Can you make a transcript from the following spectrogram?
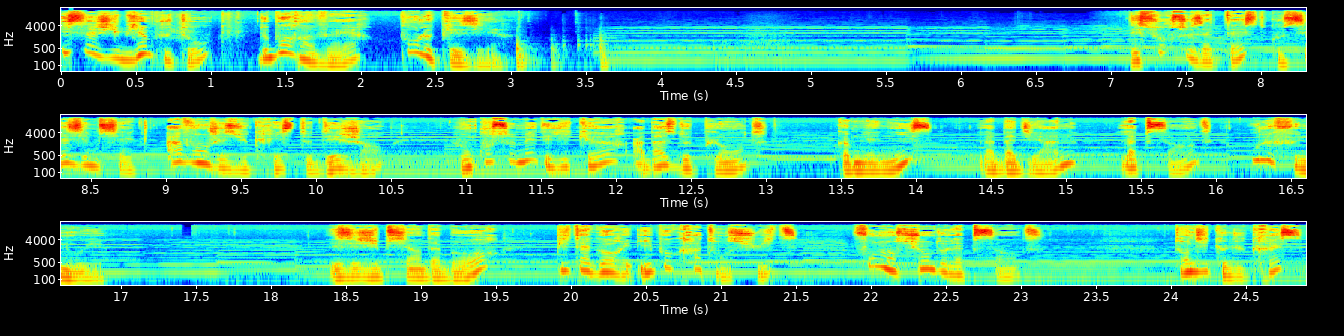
il s'agit bien plutôt de boire un verre pour le plaisir. Des sources attestent qu'au XVIe siècle avant Jésus-Christ déjà, l'on consommait des liqueurs à base de plantes comme l'anis, la badiane, l'absinthe ou le fenouil. Les Égyptiens d'abord, Pythagore et Hippocrate ensuite, font mention de l'absinthe, tandis que Lucrèce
